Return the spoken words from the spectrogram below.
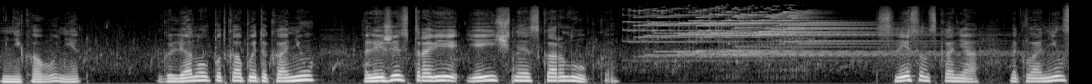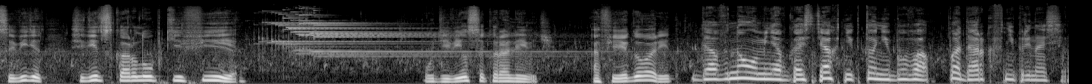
Никого нет. Глянул под копыта коню, лежит в траве яичная скорлупка. Слез он с коня, наклонился, видит, сидит в скорлупке фея. Удивился королевич. А фея говорит. Давно у меня в гостях никто не бывал, подарков не приносил.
